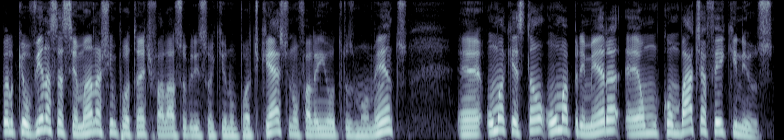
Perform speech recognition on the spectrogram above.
pelo que eu vi nessa semana, acho importante falar sobre isso aqui no podcast, não falei em outros momentos. É, uma questão, uma primeira é um combate à fake news.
